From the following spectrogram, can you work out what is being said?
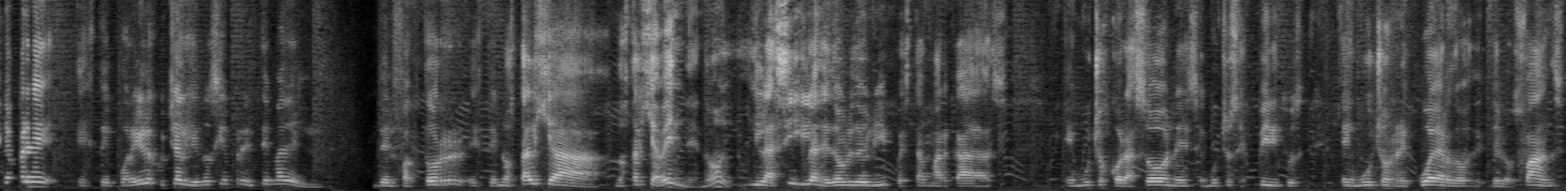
siempre, este, por ahí lo escuché a alguien, ¿no? Siempre el tema del, del factor este, nostalgia, nostalgia vende, ¿no? Y las siglas de WWE pues están marcadas en muchos corazones, en muchos espíritus, en muchos recuerdos de, de los fans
